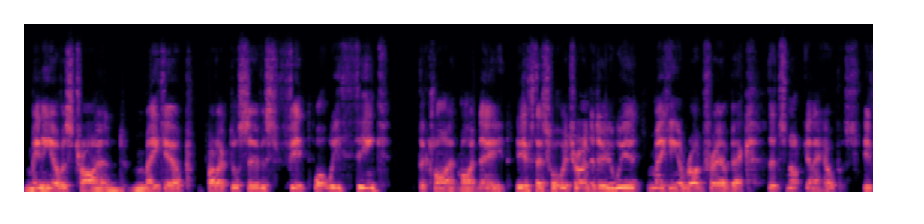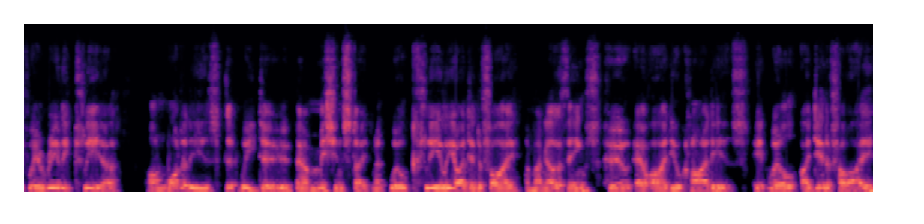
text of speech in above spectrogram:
Many of us try and make our product or service fit what we think the client might need. If that's what we're trying to do, we're making a rod for our back that's not going to help us. If we're really clear on what it is that we do, our mission statement will clearly identify, among other things, who our ideal client is. It will identify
